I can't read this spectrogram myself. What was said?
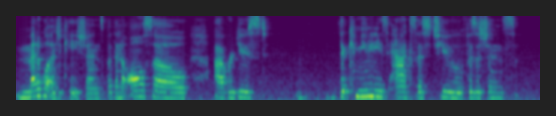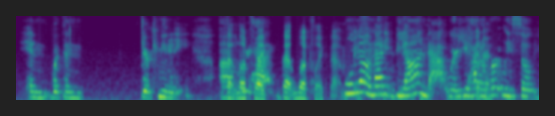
medical educations, but then also uh, reduced the community's access to physicians in within their community um, that looked like had, that looked like them. Well, basically. no, not beyond that, where you had okay. overtly so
